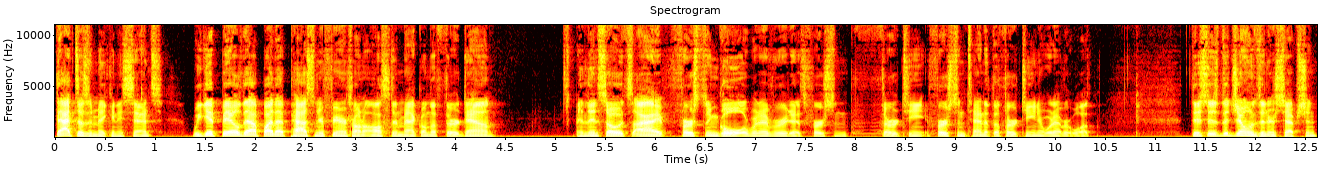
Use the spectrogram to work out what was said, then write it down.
That doesn't make any sense. We get bailed out by that pass interference on Austin Mack on the third down. And then so it's right, first and goal or whatever it is, first and 13, first and 10 at the 13 or whatever it was. This is the Jones interception.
